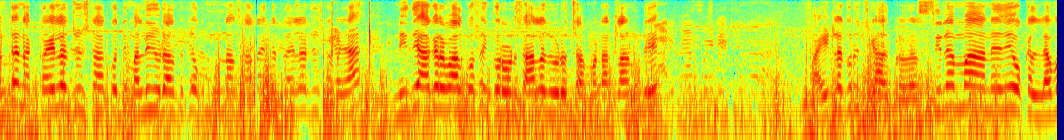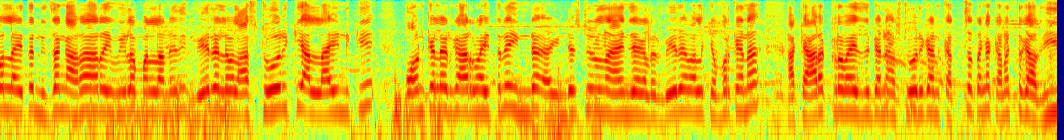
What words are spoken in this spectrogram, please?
అంటే నాకు ట్రైలర్ చూసినా కొద్ది మళ్ళీ చూడాలనిపించి ఒక మూడు నాలుగు సార్లు అయితే ట్రైలర్ చూసిన భయ్యా. నిధి అగర్వాల్ కోసం ఇంకో రెండు సార్లు చూడొచ్చు అనమాట అట్లా ఉంది. ఫైట్ల గురించి కాదు బ్రదర్ సినిమా అనేది ఒక లెవెల్ అయితే నిజంగా హరహర వీలమల్ల అనేది వేరే లెవెల్ ఆ స్టోరీకి ఆ లైన్కి పవన్ కళ్యాణ్ గారు అయితేనే ఇండ ఇండస్ట్రీలో న్యాయం చేయగలరు. వేరే వాళ్ళకి ఎవరికైనా ఆ క్యారెక్టర్ వైజ్ కానీ ఆ స్టోరీ కానీ ఖచ్చితంగా కనెక్ట్ కాదు. ఈ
